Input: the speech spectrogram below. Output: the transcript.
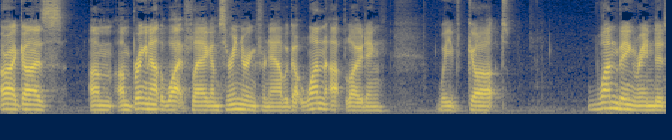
All right, guys. I'm I'm bringing out the white flag. I'm surrendering for now. We've got one uploading. We've got one being rendered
